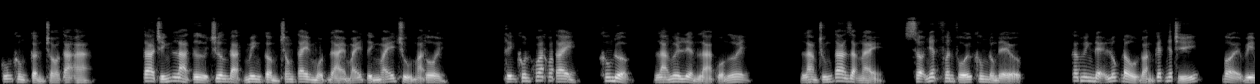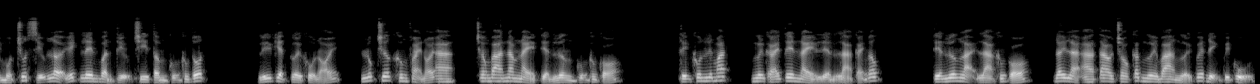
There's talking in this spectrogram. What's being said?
cũng không cần cho ta a. Ta chính là từ trương đạt minh cầm trong tay một đài máy tính máy chủ mà thôi. Thịnh khôn khoát khoát tay, không được, là ngươi liền là của ngươi làm chúng ta dạng này, sợ nhất phân phối không đồng đều. Các minh đệ lúc đầu đoàn kết nhất trí, bởi vì một chút xíu lợi ích lên bẩn thiệu chi tâm cũng không tốt. Lý kiệt cười khổ nói, lúc trước không phải nói a, trong ba năm này tiền lương cũng không có. Thịnh khôn liếc mắt, ngươi cái tên này liền là cái ngốc. Tiền lương lại là không có, đây là a tao cho các ngươi ba người quyết định quy củ.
